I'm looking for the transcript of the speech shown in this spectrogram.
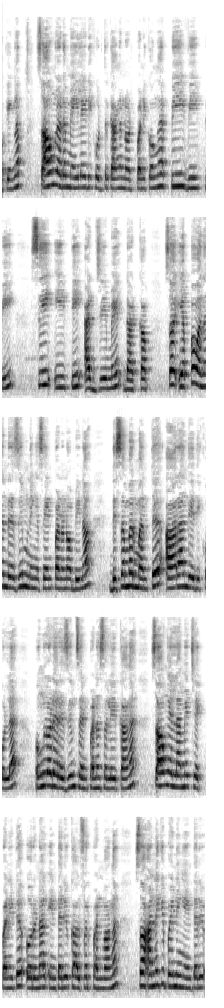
ஓகேங்களா ஸோ அவங்களோட மெயில் ஐடி கொடுத்துருக்காங்க நோட் பண்ணிக்கோங்க PVP CET at Gmail dot com so எப்போ வந்து அந்த ரெசியூம் நீங்கள் சென்ட் பண்ணணும் அப்படின்னா டிசம்பர் மந்த்து ஆறாம் தேதிக்குள்ளே உங்களோட ரெசியூம் சென்ட் பண்ண சொல்லியிருக்காங்க. ஸோ அவங்க எல்லாமே செக் பண்ணிவிட்டு ஒரு நாள் இன்டர்வியூ கால்ஃபர் பண்ணுவாங்க. ஸோ அன்னைக்கு போய் நீங்கள் இன்டர்வியூ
